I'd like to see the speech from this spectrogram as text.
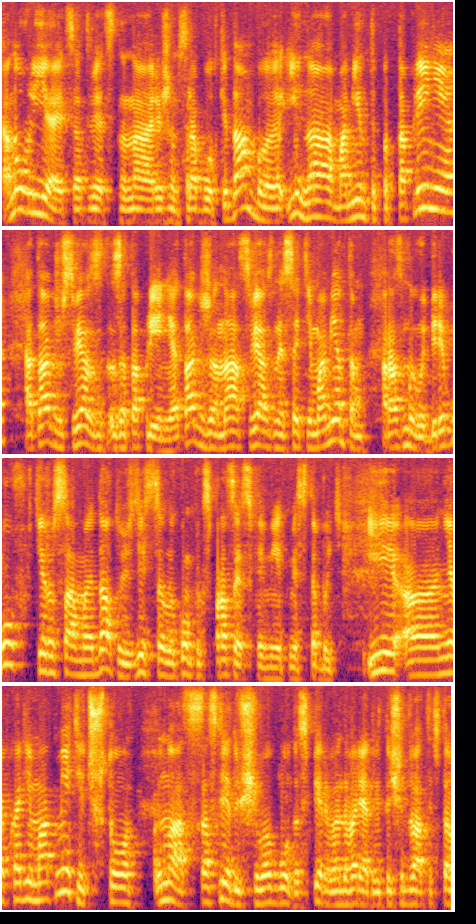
оно влияет, соответственно, на режим сработки дамбы, и на моменты подтопления, а также связ... затопления, а также на связанные с этим моментом размывы берегов, те же самые, да, то есть здесь целый комплекс процессов имеет место быть. И э, необходимо отметить, что у нас со следующего года, с 1 января 2022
